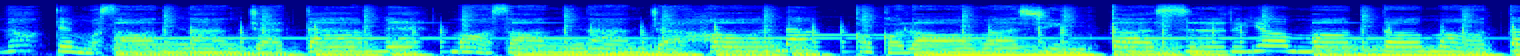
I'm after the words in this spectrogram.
の。でもそんなんじゃダメ。もうそんなんじゃほら心は進化するよ。もっともっと。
